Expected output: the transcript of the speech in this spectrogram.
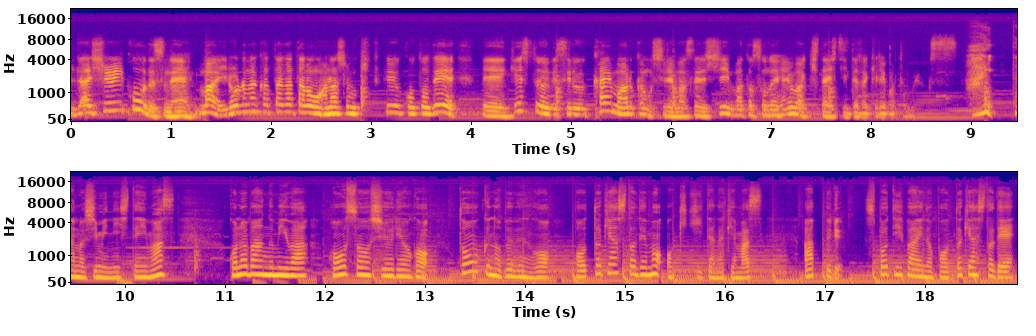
来週以降ですね、まあ、いろいろな方々のお話も聞くということで、えー、ゲストを呼びする回もあるかもしれませんし、またその辺は期待していただければと思います。はい、楽しみにしています。この番組は放送終了後、トークの部分をポッドキャストでもお聞きいただけます。アップル、Spotify のポッドキャストで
